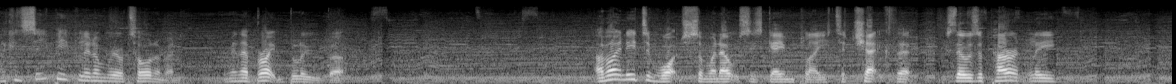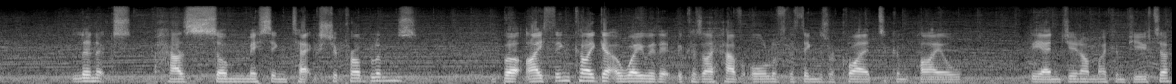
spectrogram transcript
I can see people in Unreal Tournament. I mean, they're bright blue, but... I might need to watch someone else's gameplay to check that... Because there was apparently... Linux has some missing texture problems. But I think I get away with it because I have all of the things required to compile the engine on my computer.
